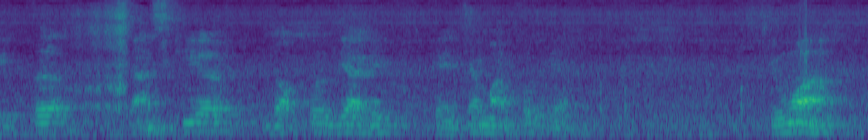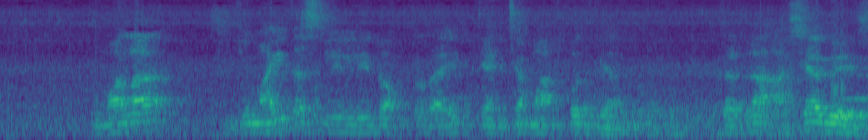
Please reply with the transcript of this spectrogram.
एक तर शासकीय डॉक्टर जे आहेत त्यांच्या मार्फत घ्या. किंवा तुम्हाला जे माहीत असलेले डॉक्टर आहेत त्यांच्या मार्फत घ्या. तर का अशा वेळेस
